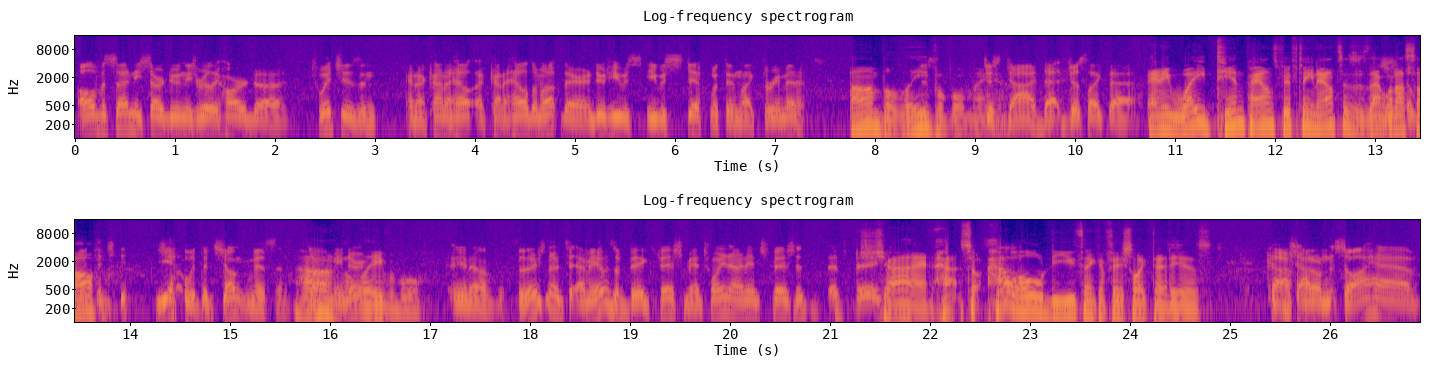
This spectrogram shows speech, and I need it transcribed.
all of a sudden he started doing these really hard uh, twitches and and I kind of held I kind of held him up there. And dude, he was he was stiff within like three minutes. Unbelievable, man. Just died that just like that. and he weighed 10 pounds, 15 ounces. Is that what I saw? with the- yeah, with the chunk missing. So, I mean, Unbelievable. you know, so there's no. T- I mean, it was a big fish, man. 29 inch fish. That's, that's big. Giant. How, so, how old do you think a fish like that is? Gosh, I don't. Know. So I have,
